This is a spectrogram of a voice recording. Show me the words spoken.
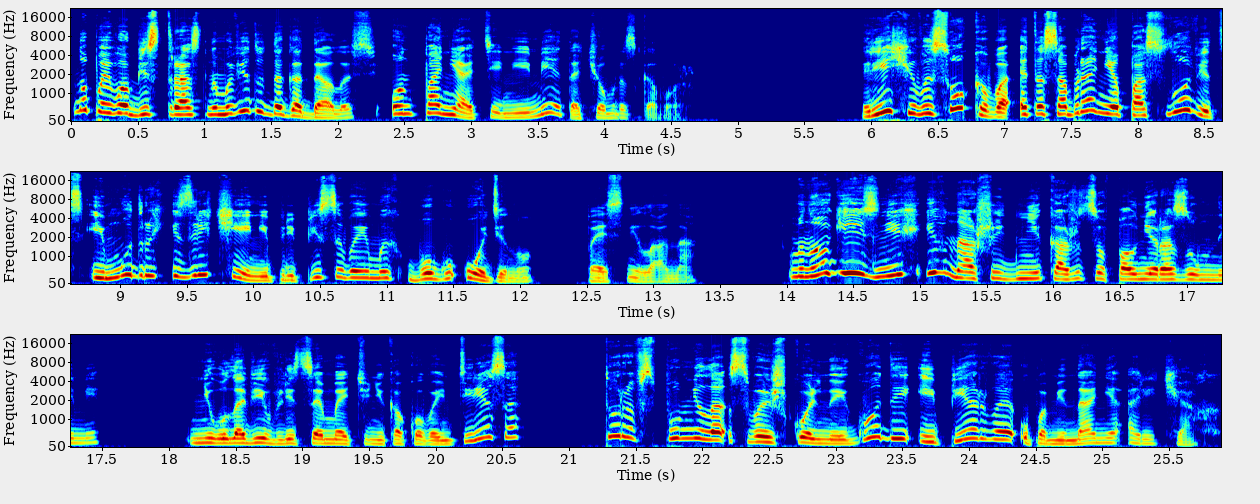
Но по его бесстрастному виду догадалась, он понятия не имеет, о чем разговор. Речи Высокого — это собрание пословиц и мудрых изречений, приписываемых богу Одину, — пояснила она. Многие из них и в наши дни кажутся вполне разумными. Не уловив в лице Мэтью никакого интереса, Тора вспомнила свои школьные годы и первое упоминание о речах.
